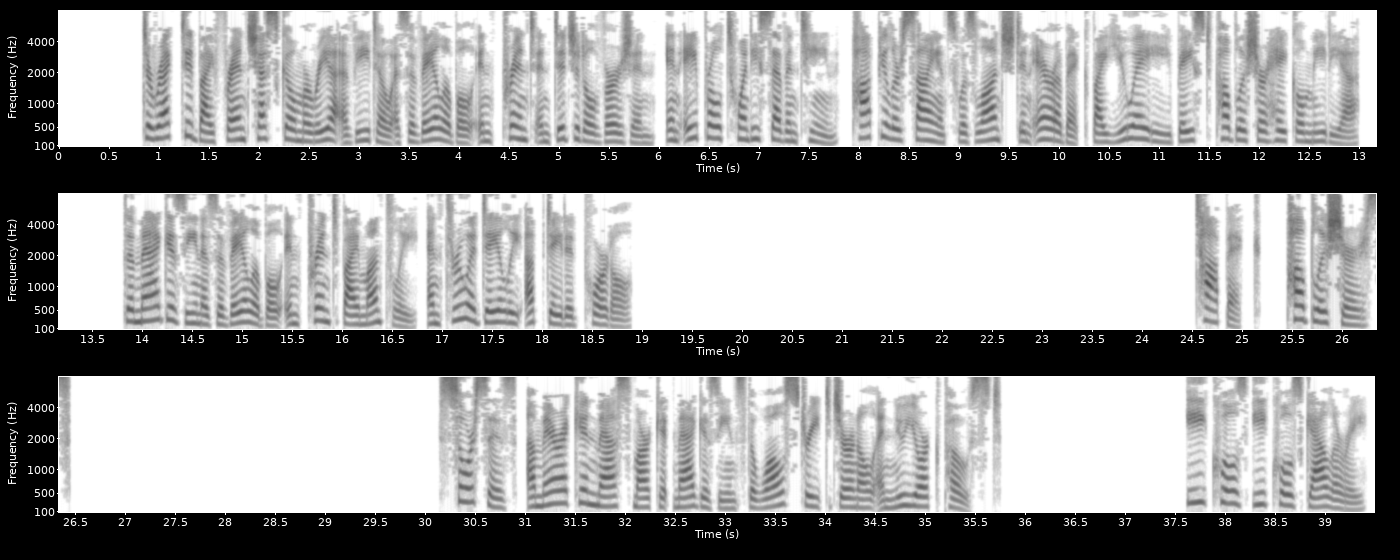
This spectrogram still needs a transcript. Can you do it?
Directed by Francesco Maria Avito is available in print and digital version. In April 2017, Popular Science was launched in Arabic by UAE-based publisher Haykal Media. The magazine is available in print bi-monthly, and through a daily updated portal. Topic. Publishers Sources, American mass-market magazines The Wall Street Journal and New York Post Gallery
